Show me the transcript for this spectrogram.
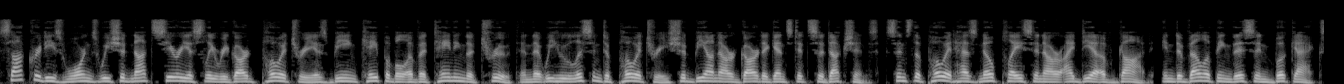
Socrates warns we should not seriously regard poetry as being capable of attaining the truth and that we who listen to poetry should be on our guard against its seductions, since the poet has no place in our idea of God. In developing this in Book X,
